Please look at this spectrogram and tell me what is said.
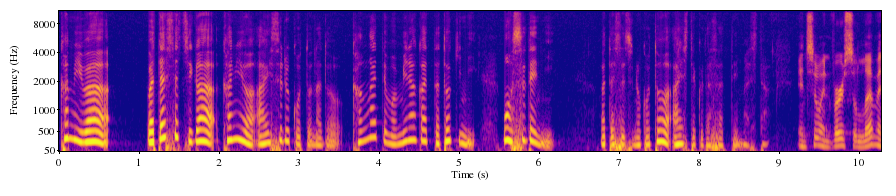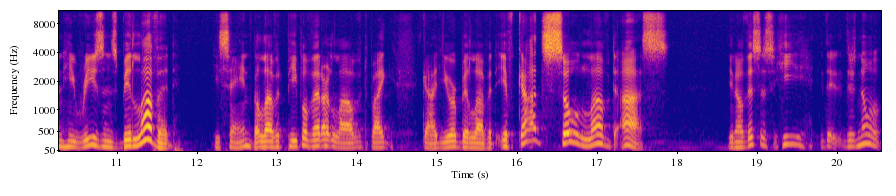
神は私たちが神を愛することなど考えてもみなかった時にもうすでに私たちのことを愛してくださっていました。He's saying, Beloved people that are loved by God, you are beloved. If God so loved us, you know, this is, he, there- there's no,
